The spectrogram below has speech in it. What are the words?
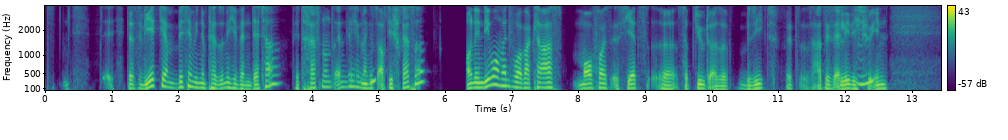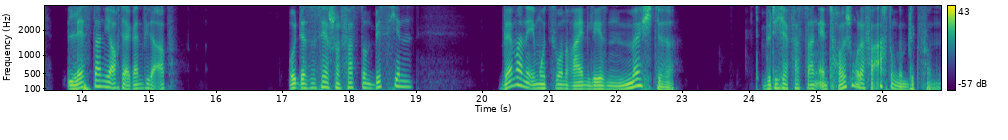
das, das wirkt ja ein bisschen wie eine persönliche Vendetta. Wir treffen uns endlich und dann Mhm. gibt's auf die Fresse. Und in dem Moment, wo aber klar ist, Morpheus ist jetzt äh, subdued, also besiegt, jetzt hat sich's erledigt Mhm. für ihn, lässt dann ja auch der Agent wieder ab. Und das ist ja schon fast so ein bisschen, wenn man eine Emotion reinlesen möchte, würde ich ja fast sagen, Enttäuschung oder Verachtung im Blick von,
